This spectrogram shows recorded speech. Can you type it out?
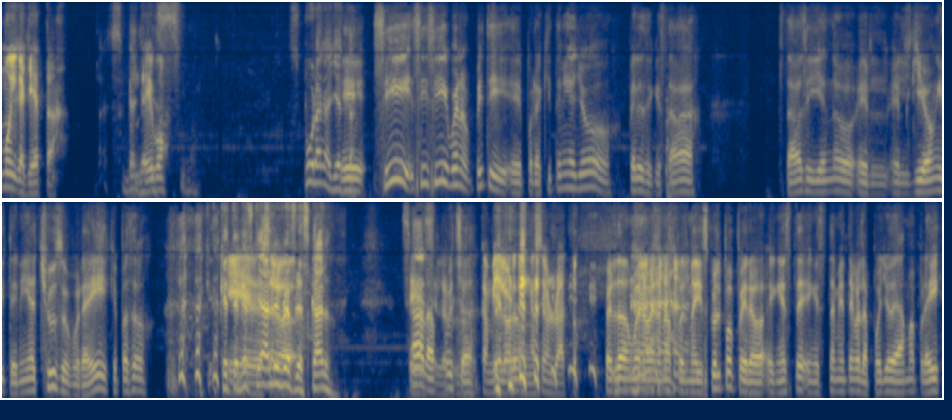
muy galleta. Es, es pura galleta. Eh, sí, sí, sí. Bueno, Piti, eh, por aquí tenía yo, espérese que estaba, estaba siguiendo el, el guion y tenía chuzo por ahí. ¿Qué pasó? Que, tenés que darle refrescar. Sí, ah, la pucha. cambié el orden hace un rato. Perdón, bueno, bueno, no, pues me disculpo, pero en este, en este también tengo el apoyo de Ama por ahí.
